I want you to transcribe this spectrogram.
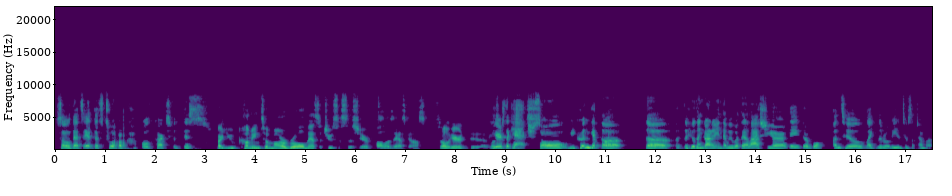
So that's it. That's two of our both cards for this Are you coming to Marlborough, Massachusetts this year? Paula's asking us. So here, uh, Here's the catch. So we couldn't get the the the Hilton Garden Inn that we were there last year. They they're booked until like literally until September.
